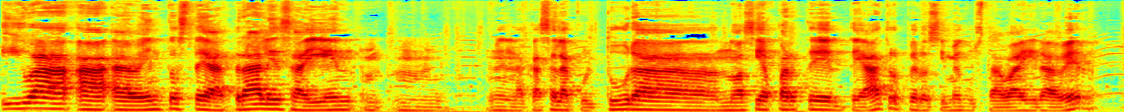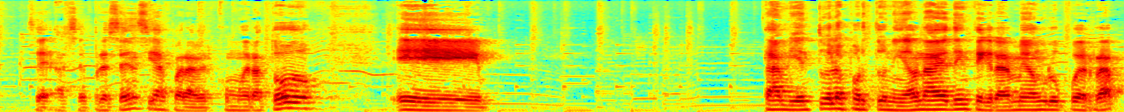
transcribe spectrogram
Iba a, eventos teatrales ahí en... Mm, mm, en la Casa de la Cultura, no hacía parte del teatro, pero sí me gustaba ir a ver, hacer presencia para ver cómo era todo. Eh, también tuve la oportunidad una vez de integrarme a un grupo de rap,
